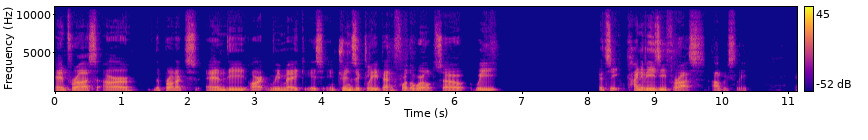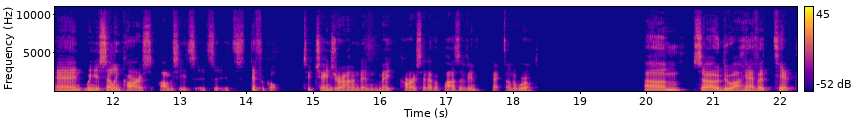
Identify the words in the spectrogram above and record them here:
yeah. And for us, our the products and the art we make is intrinsically better for the world. So we, it's kind of easy for us, obviously. And when you're selling cars, obviously it's it's it's difficult to change around and make cars that have a positive impact on the world. Um, so do I have a tip?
